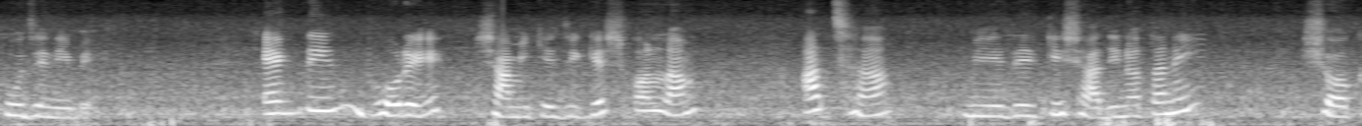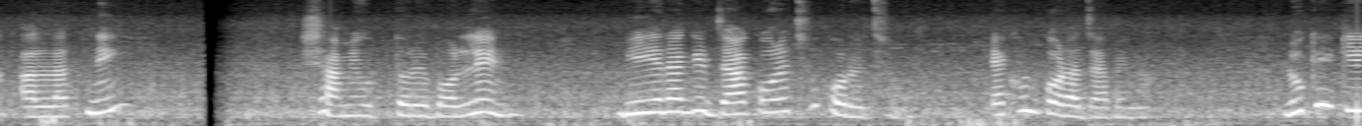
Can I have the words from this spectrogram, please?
খুঁজে নেবে। একদিন ভোরে স্বামীকে জিজ্ঞেস করলাম আচ্ছা মেয়েদের কি স্বাধীনতা নেই? শখ আহ্লাদ নেই? স্বামী উত্তরে বললেন, বিয়ের আগে যা করেছ করেছ। এখন করা যাবে না। লোকে কি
